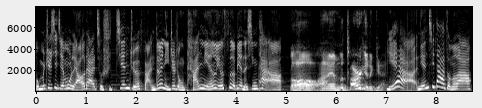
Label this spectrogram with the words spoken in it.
我们这期节目聊的就是坚决反对你这种谈年龄色变的心态啊。Oh, I am the target again. Yeah，年纪大怎么啦？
